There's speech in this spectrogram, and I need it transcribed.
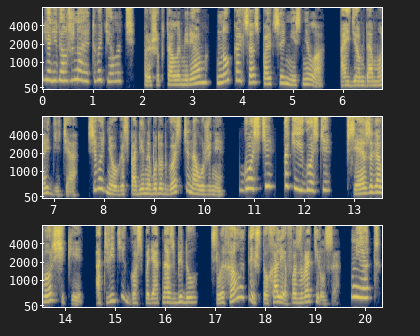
я не должна этого делать», — прошептала Мириам, но кольца с пальца не сняла. «Пойдем домой, дитя. Сегодня у господина будут гости на ужине». «Гости? Какие гости?» «Все заговорщики. Отведи, Господи, от нас беду. Слыхала ты, что Халев возвратился?» «Нет.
